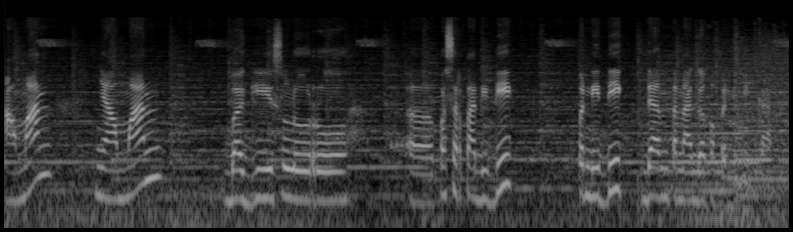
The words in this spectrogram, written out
aman, nyaman bagi seluruh uh, peserta didik pendidik, dan tenaga kependidikan.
